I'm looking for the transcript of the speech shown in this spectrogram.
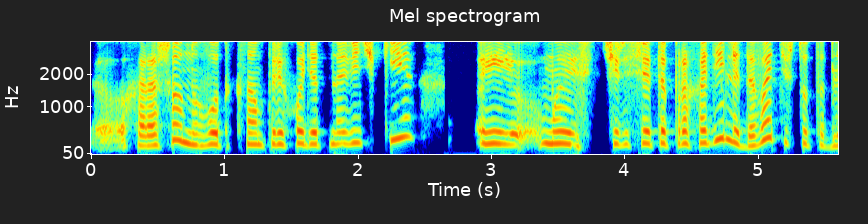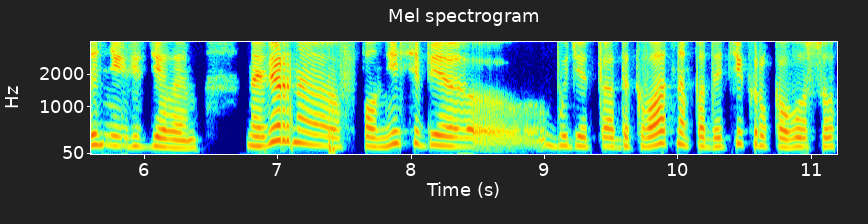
э, хорошо, но вот к нам приходят новички, и мы через все это проходили, давайте что-то для них сделаем. Наверное, вполне себе э, будет адекватно подойти к руководству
